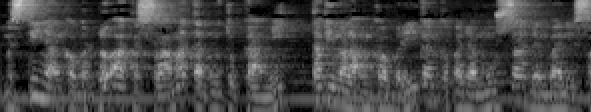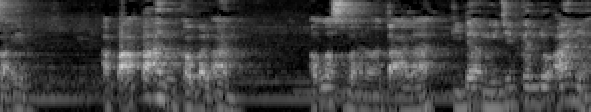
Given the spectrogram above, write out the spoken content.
Mestinya engkau berdoa keselamatan untuk kami Tapi malah engkau berikan kepada Musa dan Bani Israel apa-apaan engkau Bal'am? Allah Subhanahu wa taala tidak mengizinkan doanya.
